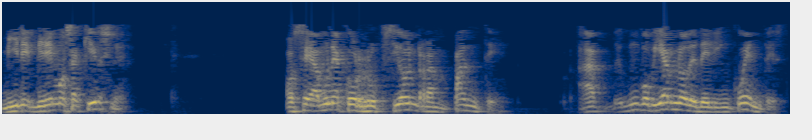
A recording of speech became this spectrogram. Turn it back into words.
mire, miremos a Kirchner. O sea, una corrupción rampante, un gobierno de delincuentes.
